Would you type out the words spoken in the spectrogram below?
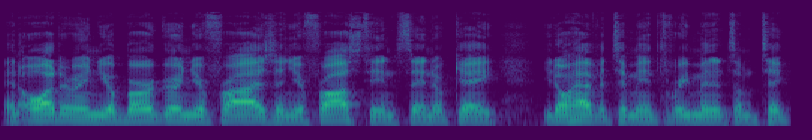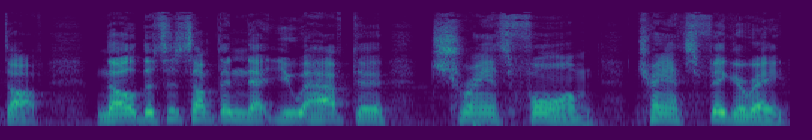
and ordering your burger and your fries and your frosty and saying, okay, you don't have it to me in three minutes, I'm ticked off. No, this is something that you have to transform, transfigurate,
